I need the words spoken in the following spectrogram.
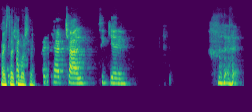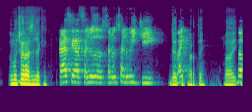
ahí está el comercial. Chal, si quieren. Pues muchas gracias, Jackie. Gracias, saludos, saludos a Luigi. De tu parte. Bye. Bye.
